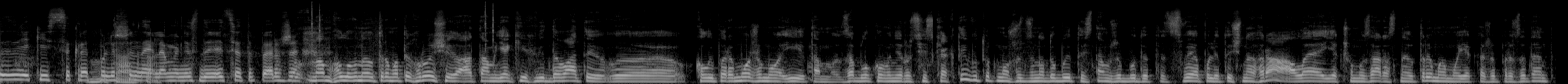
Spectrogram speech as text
Е, Якийсь секрет Ну, Полішинеля, так, так. мені здається, тепер вже. Ну, Нам головне отримати гроші, а там як їх віддавати, е, коли переможемо, і там заблоковані російські активи тут можуть знадобитись. Там вже буде своя політична гра. Але якщо ми зараз не отримаємо, як каже президент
